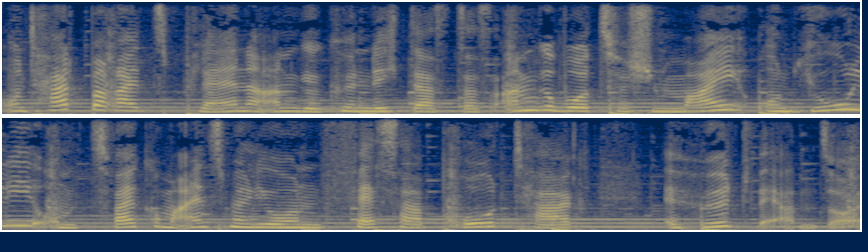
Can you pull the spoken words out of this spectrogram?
und hat bereits Pläne angekündigt, dass das Angebot zwischen Mai und Juli um 2,1 Millionen Fässer pro Tag erhöht werden soll.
